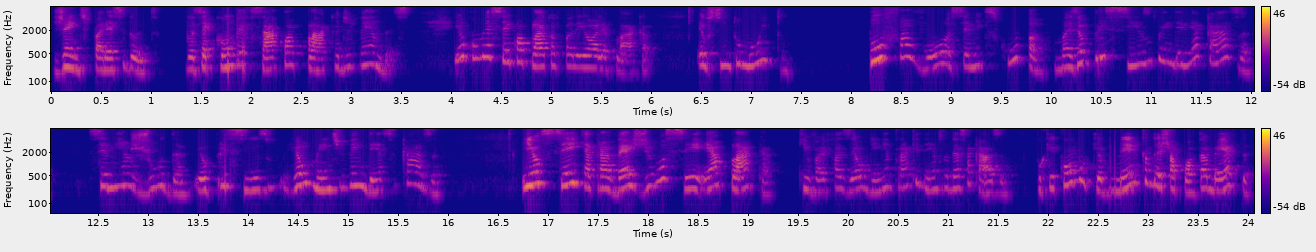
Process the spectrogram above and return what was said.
Gente, parece doido. Você conversar com a placa de vendas. E eu conversei com a placa, falei: olha, placa, eu sinto muito. Por favor, você me desculpa, mas eu preciso vender minha casa. Você me ajuda, eu preciso realmente vender essa casa. E eu sei que através de você é a placa que vai fazer alguém entrar aqui dentro dessa casa. Porque como que eu, mesmo que eu deixe a porta aberta,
